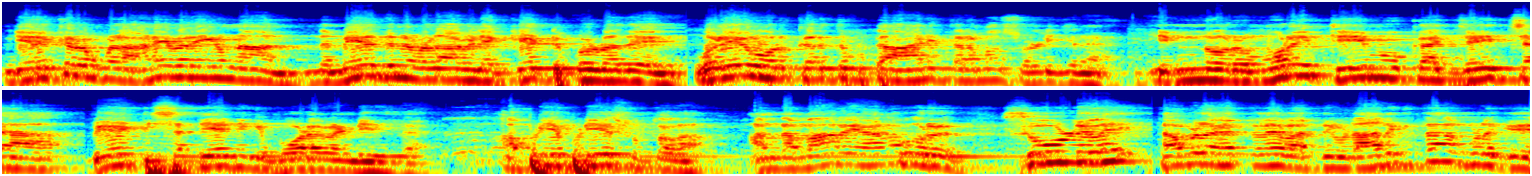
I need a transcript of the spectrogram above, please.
இங்க இருக்கிற உங்கள் அனைவரையும் நான் இந்த மே தின விழாவிலே கேட்டுக்கொள்வது ஒரே ஒரு கருத்து விட்டு ஆணித்தரமா சொல்லிக்கிறேன். இன்னொரு முறை திமுக ஜெயிச்சா வேட்டி சட்டையே நீங்க போட வேண்டியதில்லை. அப்படி அப்படியே சுத்தலாம். அந்த மாதிரியான ஒரு சூழ்நிலை தமிழகத்திலே வந்துவிடும். அதுக்கு தான் உங்களுக்கு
